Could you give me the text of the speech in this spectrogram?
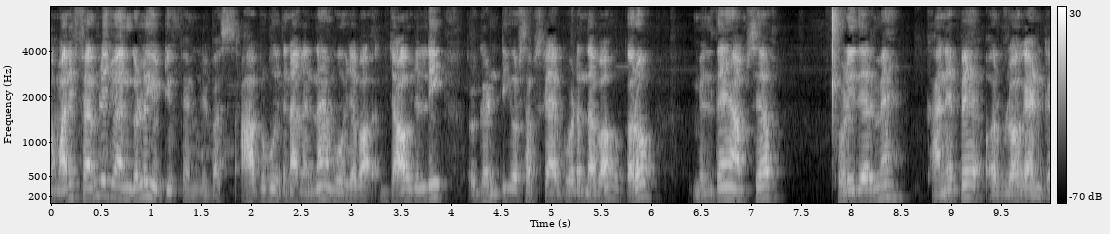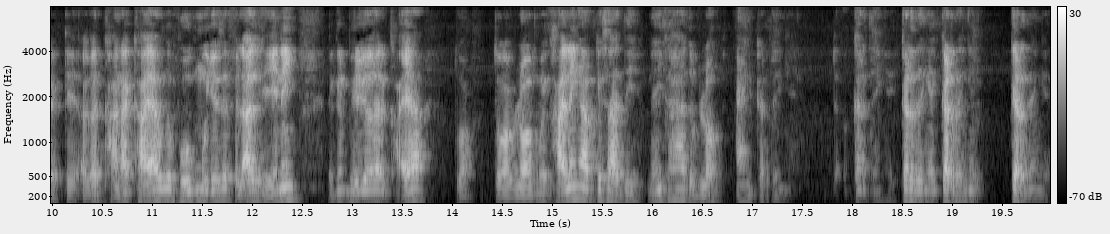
हमारी फैमिली ज्वाइन कर लो यूट्यूब फैमिली बस। आप लोग को इतना करना है, वो जब जाओ जल्दी, और घंटी और सब्सक्राइब का बटन दबाओ, करो मिलते हैं आपसे अब थोड़ी देर में खाने पे और ब्लॉग एंड करके अगर खाना खाया होगा, भूख मुझे से फ़िलहाल है नहीं, लेकिन फिर भी अगर खाया तो आप तो आप ब्लॉग में खा लेंगे आपके साथ ही। नहीं खाया तो ब्लॉग एंड कर देंगे। कर देंगे कर देंगे कर देंगे कर देंगे।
